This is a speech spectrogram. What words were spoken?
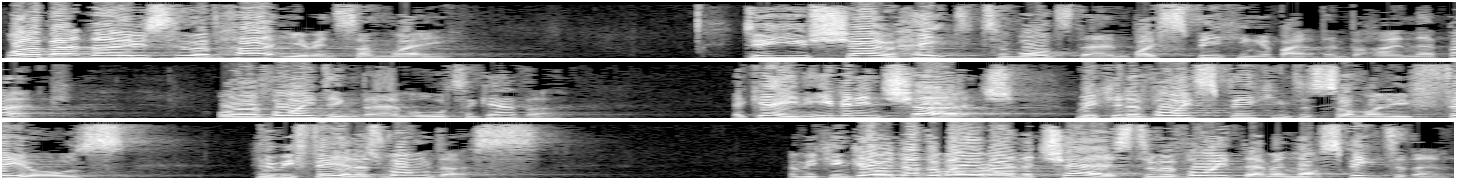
What about those who have hurt you in some way? Do you show hate towards them by speaking about them behind their back or avoiding them altogether? Again, even in church, we can avoid speaking to someone who feels, who we feel has wronged us. And we can go another way around the chairs to avoid them and not speak to them.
